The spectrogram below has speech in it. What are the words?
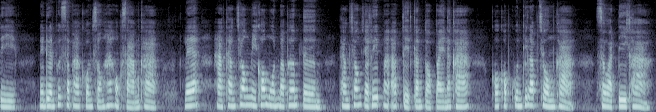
ตรี ในเดือนพฤษภาคม 2563 ค่ะ และหากทางช่องมีข้อมูลมาเพิ่มเติม ทางช่องจะรีบมาอัปเดตกันต่อไปนะคะ ขอขอบคุณที่รับชมค่ะ สวัสดีค่ะ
